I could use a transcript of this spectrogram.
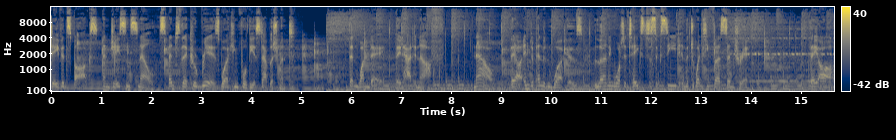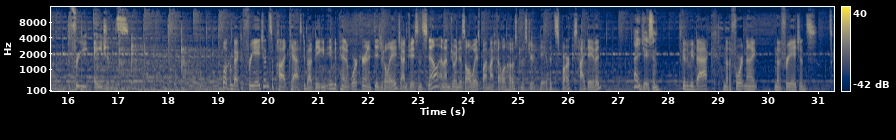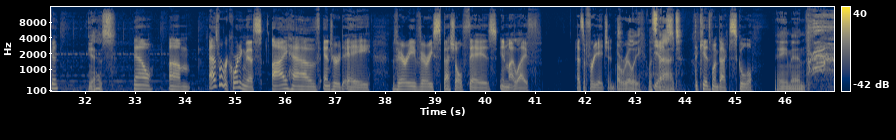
David Sparks and Jason Snell spent their careers working for the establishment. Then one day, they'd had enough. Now, they are independent workers, learning what it takes to succeed in the 21st century. They are free agents. Welcome back to Free Agents, a podcast about being an independent worker in a digital age. I'm Jason Snell, and I'm joined as always by my fellow host, Mr. David Sparks. Hi, David. Hi, Jason. It's good to be back. Another fortnight, another Free Agents. It's good. Yes. Now, um, as we're recording this, I have entered a very, very special phase in my life as a free agent. Oh, really? What's Yes. that? The kids went back to school. Amen.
